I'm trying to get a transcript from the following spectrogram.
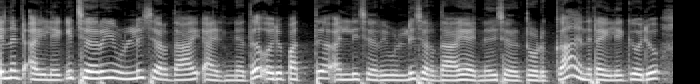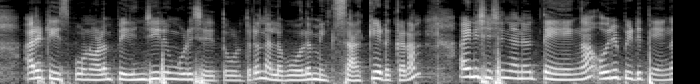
എന്നിട്ട് അതിലേക്ക് ചെറിയ ഉള്ളി ചെറുതായി അരിഞ്ഞത് ഒരു പത്ത് അല്ലി ചെറിയ ഉള്ളി ചെറുതായി അരിഞ്ഞത് ചേർത്ത് കൊടുക്കുക. എന്നിട്ട് അതിലേക്ക് ഒരു അര ടീസ്പൂണോളം പെരിഞ്ചീരും കൂടി ചേർത്ത് കൊടുത്തിട്ട് നല്ലപോലെ മിക്സാക്കി എടുക്കണം. അതിനുശേഷം ഞാൻ തേങ്ങ ഒരു പിടി തേങ്ങ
